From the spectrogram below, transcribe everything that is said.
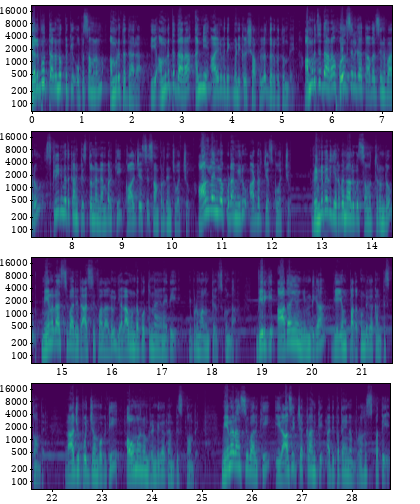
జలుబు తలనొప్పికి ఉపశమనం అమృతధార. ఈ అమృతధార అన్ని ఆయుర్వేదిక్ మెడికల్ షాపుల్లో దొరుకుతుంది. అమృతధార హోల్సేల్గా కావాల్సిన వారు స్క్రీన్ మీద కనిపిస్తున్న నెంబర్కి కాల్ చేసి సంప్రదించవచ్చు. ఆన్లైన్లో కూడా మీరు ఆర్డర్ చేసుకోవచ్చు. రెండు వేల ఇరవై నాలుగు సంవత్సరంలో మీనరాశి వారి రాశి ఫలాలు ఎలా ఉండబోతున్నాయనేది ఇప్పుడు మనం తెలుసుకుందాం. వీరికి ఆదాయం ఎనిమిదిగా వ్యయం పదకొండుగా కనిపిస్తోంది. రాజపూజ్యం ఒకటి అవమానం రెండుగా కనిపిస్తోంది. మీనరాశి వారికి ఈ రాశి చక్రానికి అధిపతైన బృహస్పతి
